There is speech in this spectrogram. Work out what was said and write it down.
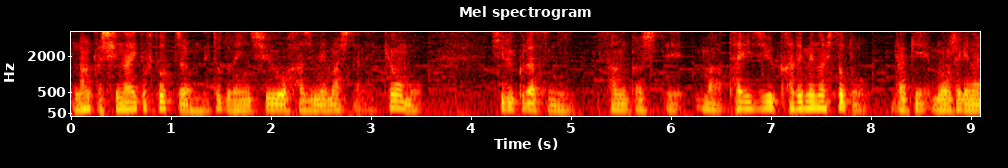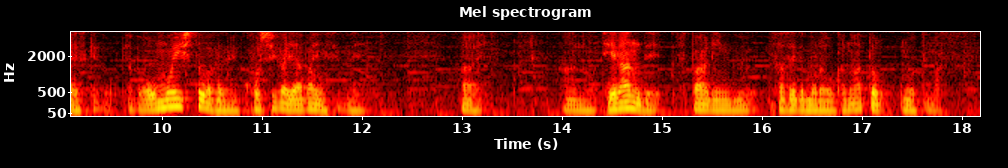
なんかしないと太っちゃうんでちょっと練習を始めましたね。今日も昼クラスに参加してまあ体重軽めの人とだけ申し訳ないですけどやっぱ重い人はね腰がやばいんですよね。はい。あの選んでスパーリングさせてもらおうかなと思ってます。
